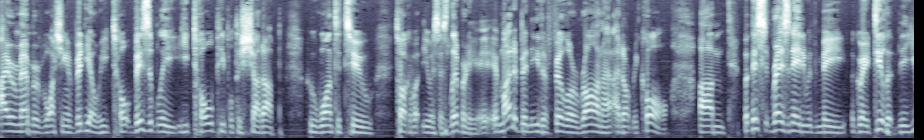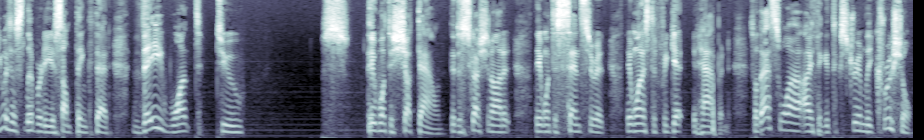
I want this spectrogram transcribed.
I remember watching a video. He told visibly he told people to shut up who wanted to talk about the USS Liberty. It, it might have been either Phil or Ron. I, I don't recall. Um, but this resonated with me a great deal. That the USS Liberty is something that they want to. They want to shut down the discussion on it. They want to censor it. They want us to forget it happened. So that's why I think it's extremely crucial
